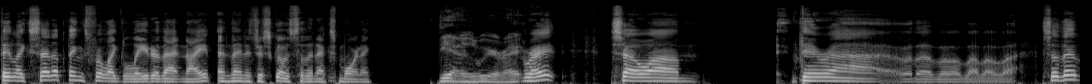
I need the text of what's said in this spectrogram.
they like set up things for like later that night, and then it just goes to the next morning, Yeah, it was weird, right? right? So um, they're uh, blah, blah, blah, blah, blah. so they're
